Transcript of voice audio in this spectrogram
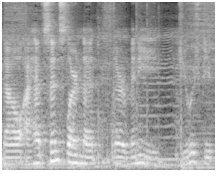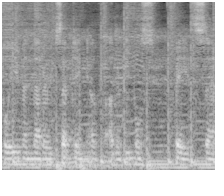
Now, I have since learned that there are many Jewish people even that are accepting of other people's faiths and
